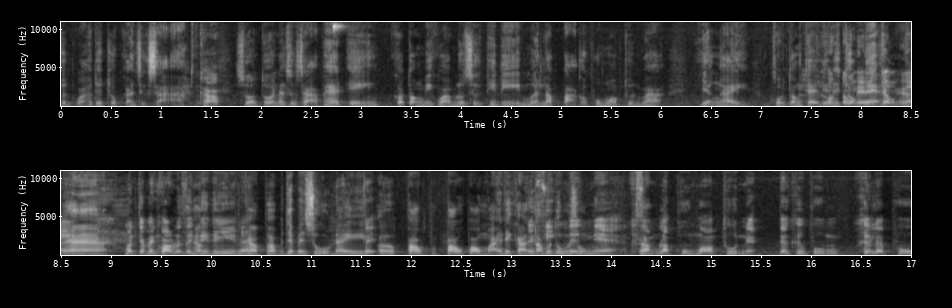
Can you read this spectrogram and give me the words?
จนกว่าเขาจะจบการศึกษาครับส่วนตัวนักศึกษาแพทย์เองก็ต้องมีความรู้สึกที่ดีเหมือนรับปากกับผู้มอบทุนว่า ยังไงผมต้องใจเรียนให้จบต้องเรียนแน่ให้จบแน่อ่ามันจะเป็นความรู้สึกที่ดีนะครับเพราะมันจะไปสู่ในแต่เอ่อเป้าเป้าเป้าหมายในการแต่ตามวัสิ่ตถุงปหระสนึ่งงค์เนี่ยครับสำหรับผู้มอบทุนเนี่ยก็คือผู้คือเรียกผู้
